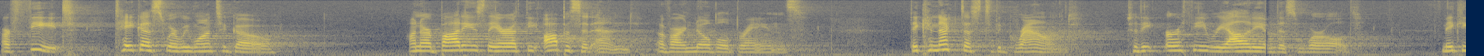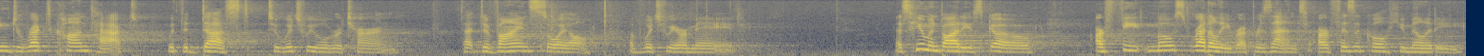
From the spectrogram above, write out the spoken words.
Our feet take us where we want to go, on our bodies, they are at the opposite end of our noble brains. They connect us to the ground, to the earthy reality of this world, making direct contact with the dust to which we will return, that divine soil of which we are made. As human bodies go, our feet most readily represent our physical humility,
